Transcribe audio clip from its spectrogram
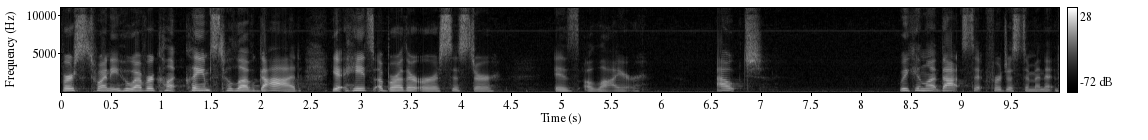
verse 20 Whoever cl- claims to love God, yet hates a brother or a sister, is a liar. Ouch. We can let that sit for just a minute.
